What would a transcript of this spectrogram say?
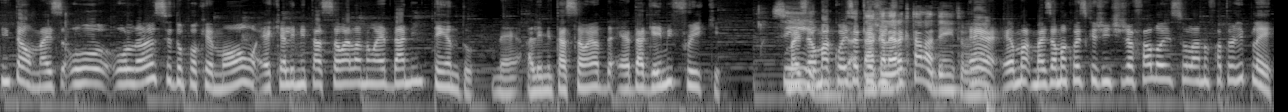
Então, mas o, o lance do Pokémon é que a limitação ela não é da Nintendo, né? A limitação é, é da Game Freak. Sim, mas é uma coisa da, que da a galera gente... que tá lá dentro, né? É, é uma, mas é uma coisa que a gente já falou isso lá no Fator Replay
